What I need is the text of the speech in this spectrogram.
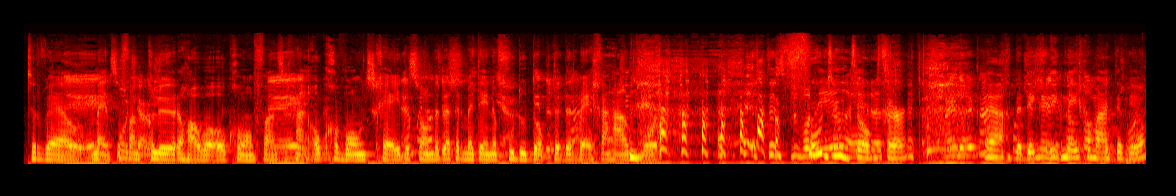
Terwijl Nee, mensen van juist- kleuren houden ook gewoon van. ze gaan ook gewoon scheiden zonder dat dat, is- er meteen een ja, erbij gehaald wordt. dus reclame Ja. De dingen die ik meegemaakt heb, joh.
